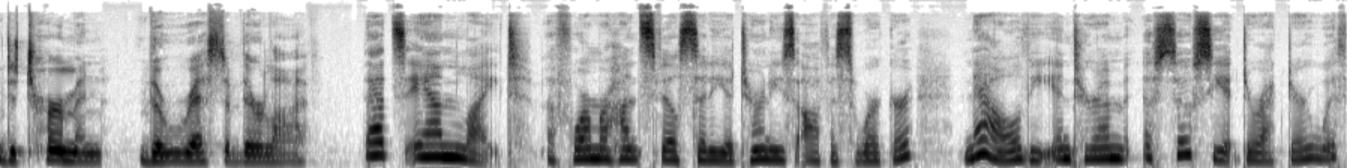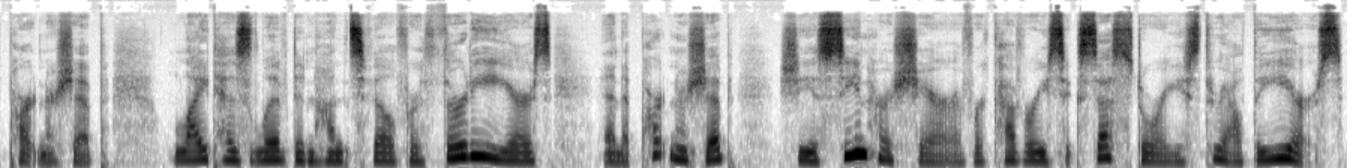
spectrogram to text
determine the rest of their life. That's Ann Light, a former Huntsville City Attorney's Office worker, now the interim associate director with Partnership. Light has lived in Huntsville for 30 years, and at Partnership, she has seen her share of recovery success stories throughout the years.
